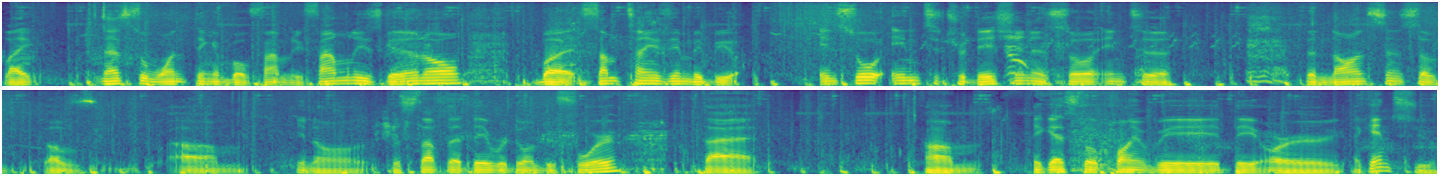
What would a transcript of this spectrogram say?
like that's the one thing about family. Family is good and all, but sometimes they may be in so into tradition and so into the nonsense of of um you know the stuff that they were doing before that um it gets to a point where they are against you.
